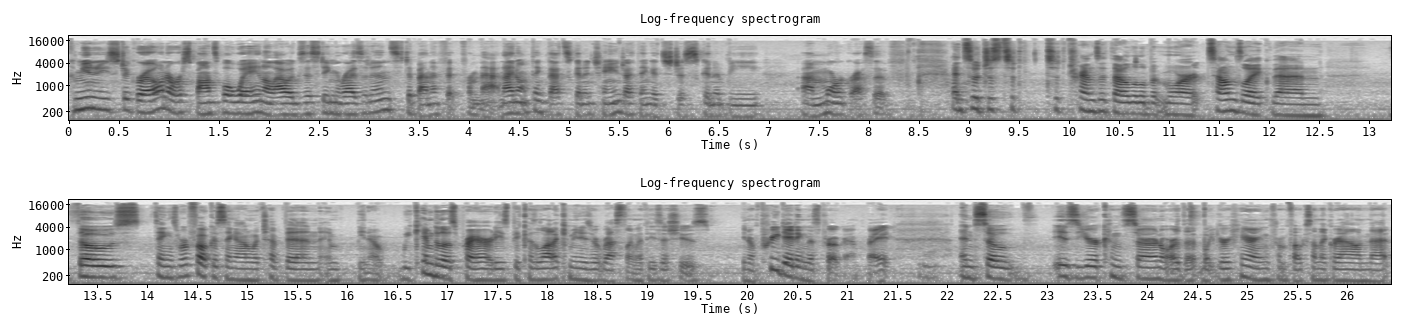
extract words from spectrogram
communities to grow in a responsible way and allow existing residents to benefit from that. And I don't think that's going to change. I think it's just going to be um, more aggressive. And so, just to, to transit that a little bit more, it sounds like then those things we're focusing on, which have been, you know, we came to those priorities because a lot of communities are wrestling with these issues, you know, predating this program, right? Mm-hmm. And so, is your concern or that what you're hearing from folks on the ground that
